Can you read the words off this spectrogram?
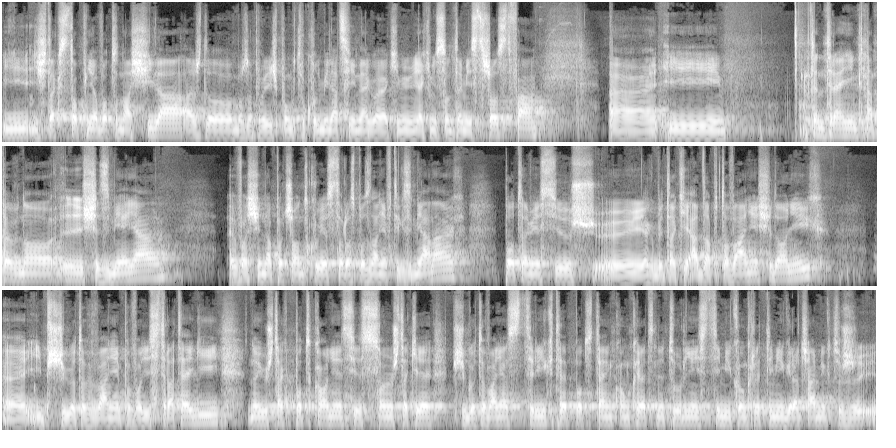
i, i się tak stopniowo to nasila, aż do, można powiedzieć, punktu kulminacyjnego, jakim, jakim są te mistrzostwa. E, I ten trening na pewno y, się zmienia. Właśnie na początku jest to rozpoznanie w tych zmianach, potem jest już y, jakby takie adaptowanie się do nich i przygotowywanie powoli strategii. No już tak pod koniec jest, są już takie przygotowania stricte pod ten konkretny turniej z tymi konkretnymi graczami, którzy,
